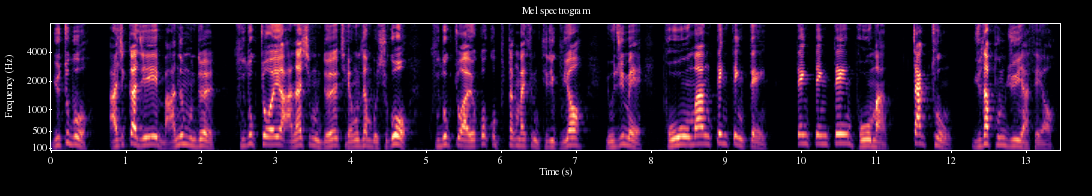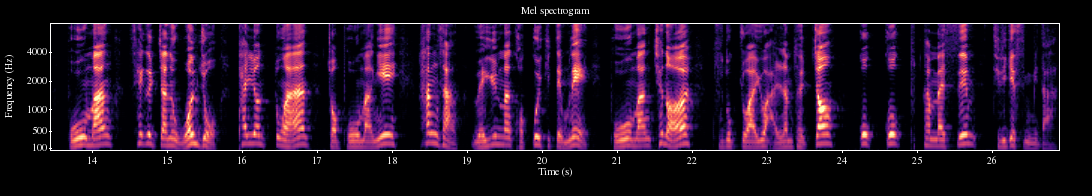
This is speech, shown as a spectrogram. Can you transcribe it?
유튜브 아직까지 많은 분들 구독 좋아요 안 하신 분들 제 영상 보시고 구독 좋아요 꼭꼭 부탁 말씀드리고요. 요즘에 보호망 땡땡땡 땡땡땡 보호망 짝퉁 유사품 주의하세요. 보호망 세 글자는 원조 8년 동안 저 보호망이 항상 외길만 걷고 있기 때문에 보호망 채널 구독 좋아요 알람 설정 꼭꼭 부탁 말씀 드리겠습니다.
